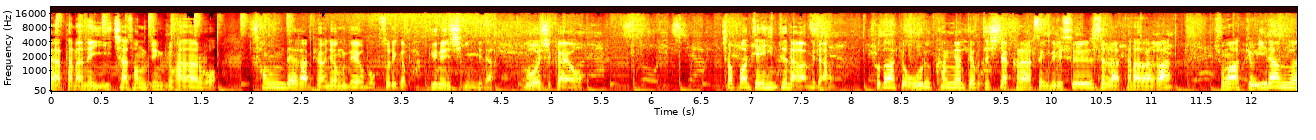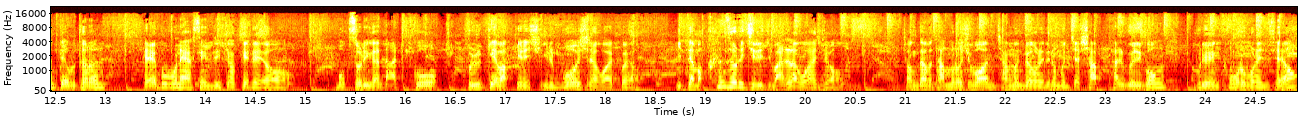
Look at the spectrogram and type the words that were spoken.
나타나는 2차 성징 중 하나로 성대가 변형되어 목소리가 바뀌는 시기입니다. 무엇일까요? 첫 번째 힌트 나갑니다. 초등학교 5, 6학년 때부터 시작하는 학생들이 슬슬 나타나다가 중학교 1학년 때부터는 대부분의 학생들이 겪게 돼요. 목소리가 낮고 굵게 바뀌는 시기를 무엇이라고 할까요? 이때 막 큰 소리 지르지 말라고 하죠. 정답은 단문 50원, 장문 100원에 드는 문자 샵 8910 무료인 콩으로 보내주세요.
